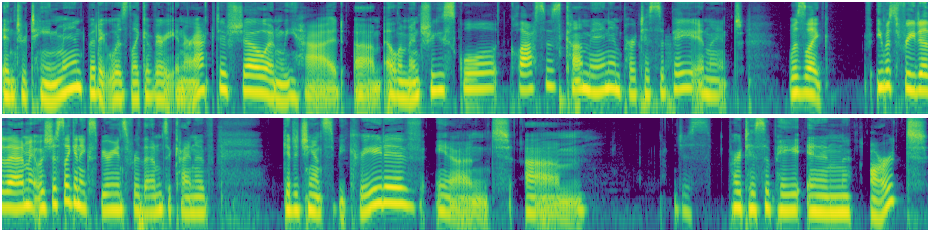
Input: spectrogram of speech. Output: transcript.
entertainment, but it was like a very interactive show. And we had um, elementary school classes come in and participate. And it was like, it was free to them. It was just like an experience for them to kind of get a chance to be creative and um, just participate in art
